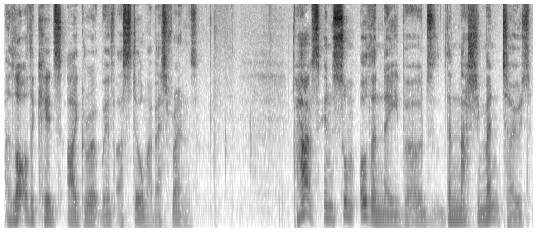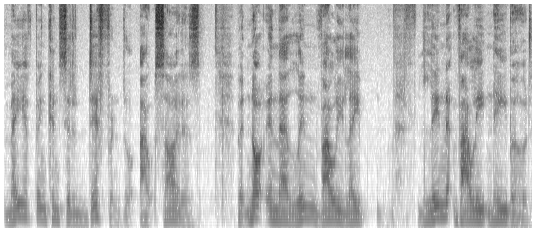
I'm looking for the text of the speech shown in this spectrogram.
A lot of the kids I grew up with are still my best friends. Perhaps in some other neighbourhoods, the Nascimentos may have been considered different or outsiders, but not in their Lynn Valley, la- Lynn Valley neighbourhood.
